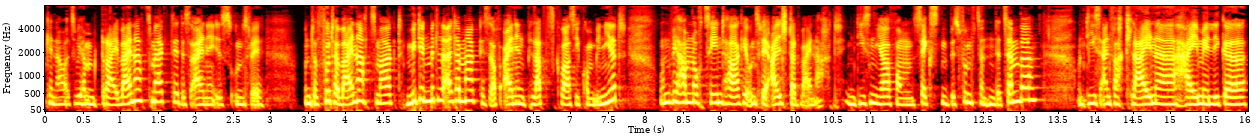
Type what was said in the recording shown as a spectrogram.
Genau, also wir haben drei Weihnachtsmärkte. Das eine ist unsere unser Fürther Weihnachtsmarkt mit dem Mittelaltermarkt, ist auf einen Platz quasi kombiniert. Und wir haben noch zehn Tage unsere Altstadtweihnacht. In diesem Jahr vom 6. bis 15. Dezember. Und die ist einfach kleiner, heimeliger,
